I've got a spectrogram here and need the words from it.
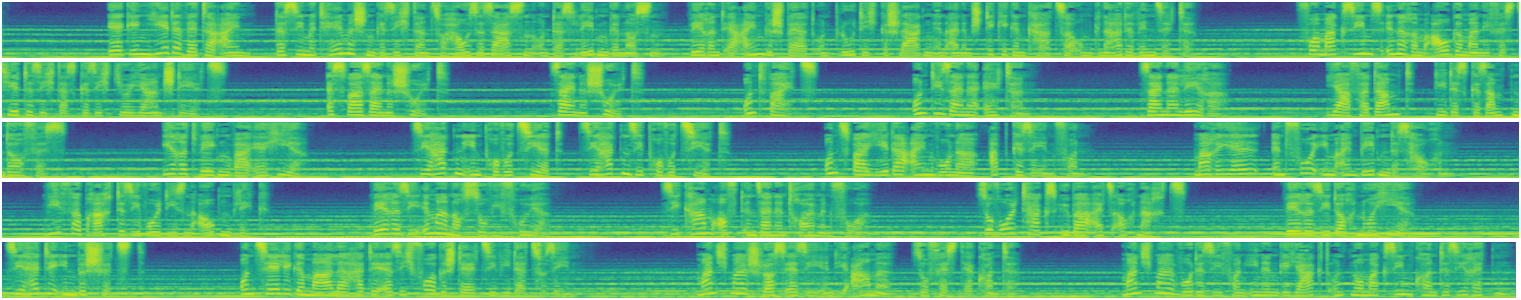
Er ging jede Wette ein, dass sie mit hämischen Gesichtern zu Hause saßen und das Leben genossen, während er eingesperrt und blutig geschlagen in einem stickigen Karzer um Gnade winselte. Vor Maxims innerem Auge manifestierte sich das Gesicht Julian Stehls. Es war seine Schuld. Seine Schuld. Und Weiz. Und die seiner Eltern. Seiner Lehrer. Ja verdammt, die des gesamten Dorfes. Ihretwegen war er hier. Sie hatten ihn provoziert, sie hatten sie provoziert. Und zwar jeder Einwohner, abgesehen von Marielle, entfuhr ihm ein bebendes Hauchen. Wie verbrachte sie wohl diesen Augenblick? Wäre sie immer noch so wie früher? Sie kam oft in seinen Träumen vor. Sowohl tagsüber als auch nachts. Wäre sie doch nur hier. Sie hätte ihn beschützt. Unzählige Male hatte er sich vorgestellt, sie wiederzusehen. Manchmal schloss er sie in die Arme, so fest er konnte. Manchmal wurde sie von ihnen gejagt und nur Maxim konnte sie retten.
